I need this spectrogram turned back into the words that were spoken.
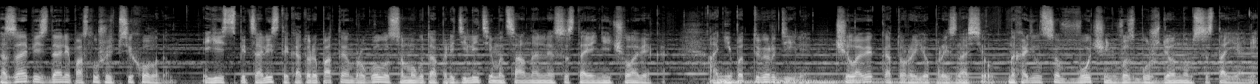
Запись дали послушать психологам. Есть специалисты, которые по тембру голоса могут определить эмоциональное состояние человека. Они подтвердили, человек, который ее произносил, находился в очень возбужденном состоянии.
